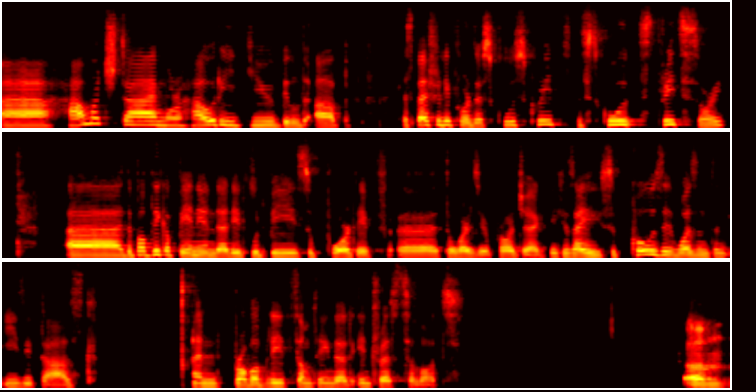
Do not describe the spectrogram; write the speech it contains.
uh, how much time or how did you build up, especially for the school streets, school streets, sorry, uh, the public opinion that it would be supportive uh, towards your project? Because I suppose it wasn't an easy task, and probably it's something that interests a lot. Um,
